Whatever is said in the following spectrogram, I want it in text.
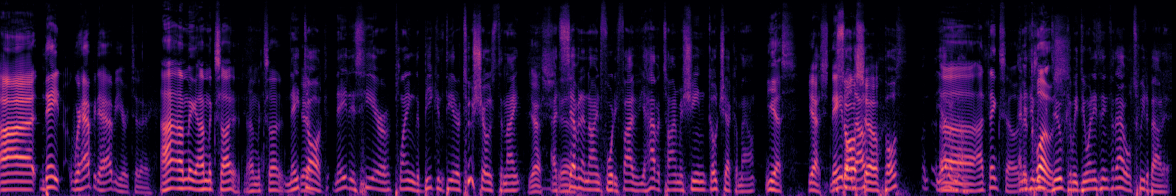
Uh, Nate, we're happy to have you here today. I, I'm I'm excited. I'm excited. Nate Yeah. Dogg. Nate is here playing the Beacon Theater. Two shows tonight Yes. at Yeah. seven and nine forty-five. If you have a time machine, go check them out. Yes. Yes. You Nate sold also. out both. Yeah, I uh, I think so. They're Anything close. we can do? Can we do anything for that? We'll tweet about it.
